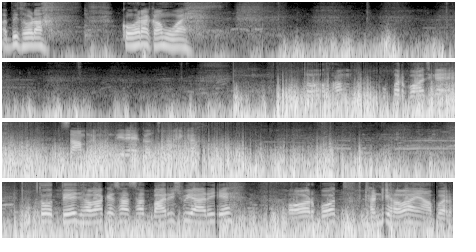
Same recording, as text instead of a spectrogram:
अभी थोड़ा कोहरा कम हुआ है। तो हम ऊपर पहुँच गए हैं। सामने मंदिर है कलसुबाई का। तो तेज़ हवा के साथ साथ बारिश भी आ रही है। और बहुत ठंडी हवा है यहाँ पर।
